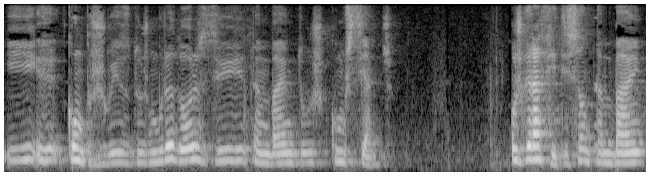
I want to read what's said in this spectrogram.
e uh, com prejuízo dos moradores e também dos comerciantes. Os grafites são também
